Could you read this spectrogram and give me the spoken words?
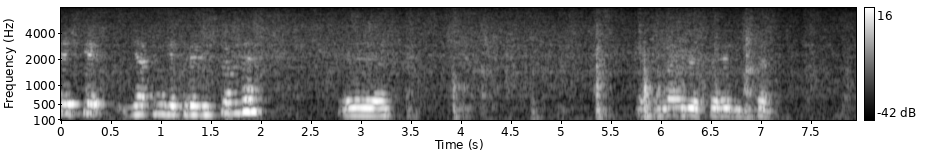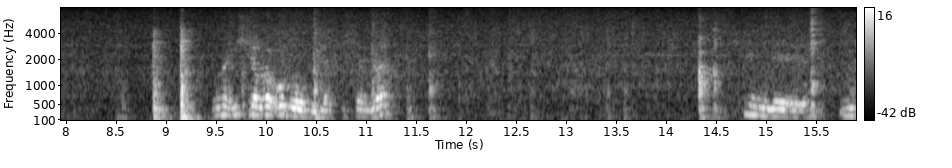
Keşke yakın getirebilsem de e, yakından gösterebilsem. Buna inşallah o da olacak inşallah. Şimdi bunu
